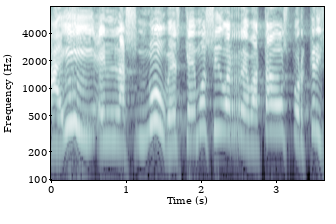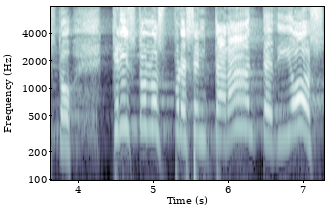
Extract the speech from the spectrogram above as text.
ahí en las nubes que hemos sido arrebatados por Cristo, Cristo nos presentará ante Dios,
